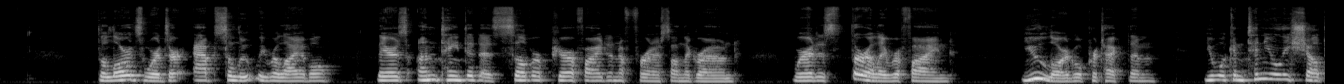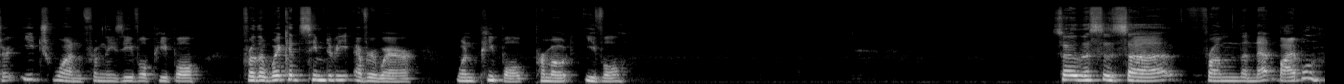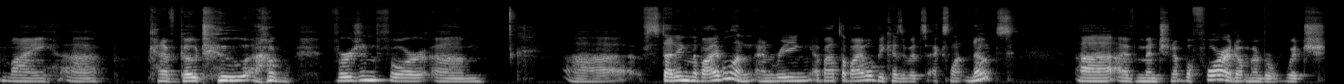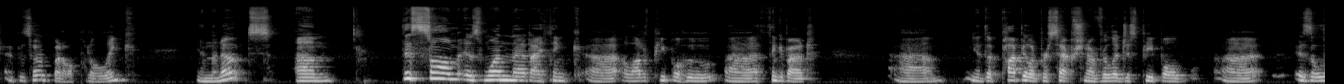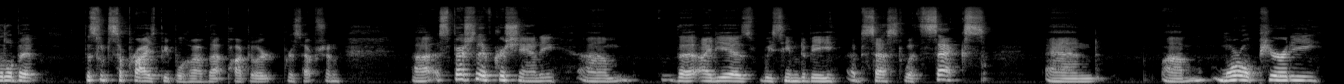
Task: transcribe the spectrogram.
The Lord's words are absolutely reliable. They are as untainted as silver purified in a furnace on the ground, where it is thoroughly refined. You, Lord, will protect them. You will continually shelter each one from these evil people, for the wicked seem to be everywhere when people promote evil. So this is uh, from the Net Bible, my uh, kind of go-to uh, version for um, uh, studying the Bible and, and, reading about the Bible because of its excellent notes. Uh, I've mentioned it before. I don't remember which episode, but I'll put a link in the notes. Um, this psalm is one that I think uh, a lot of people who think about um, you know, the popular perception of religious people is a little bit this would surprise people who have that popular perception, uh, especially of Christianity. Um, the idea is we seem to be obsessed with sex and um, moral purity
